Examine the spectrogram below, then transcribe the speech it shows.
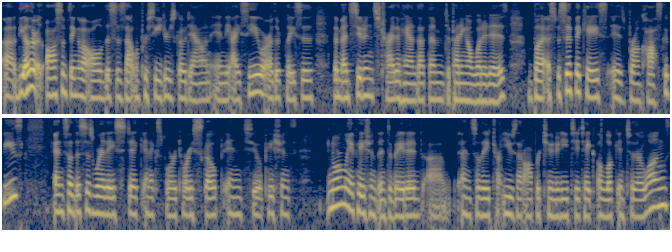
Uh, the other awesome thing about all of this is that when procedures go down in the ICU or other places, the med students try their hands at them depending on what it is. But a specific case is bronchoscopies. And so this is where they stick an exploratory scope into a patient's normally a patient's intubated, um, and so they try, use that opportunity to take a look into their lungs,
